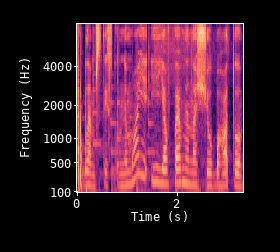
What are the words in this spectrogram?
проблем з тиском немає, і я впевнена, що багато.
